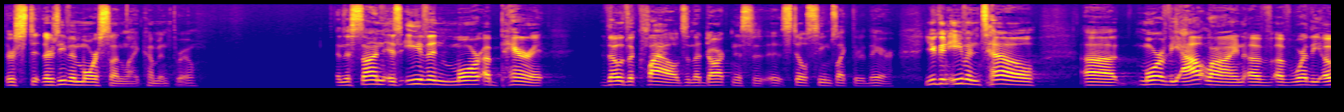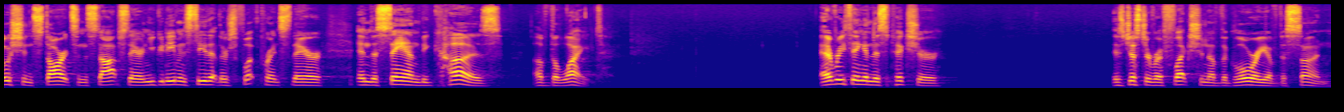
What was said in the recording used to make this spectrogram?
there's, st- there's even more sunlight coming through. And the sun is even more apparent, though the clouds and the darkness, it still seems like they're there. You can even tell uh, more of the outline of, of where the ocean starts and stops there. And you can even see that there's footprints there in the sand because of the light. Everything in this picture is just a reflection of the glory of the sun.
